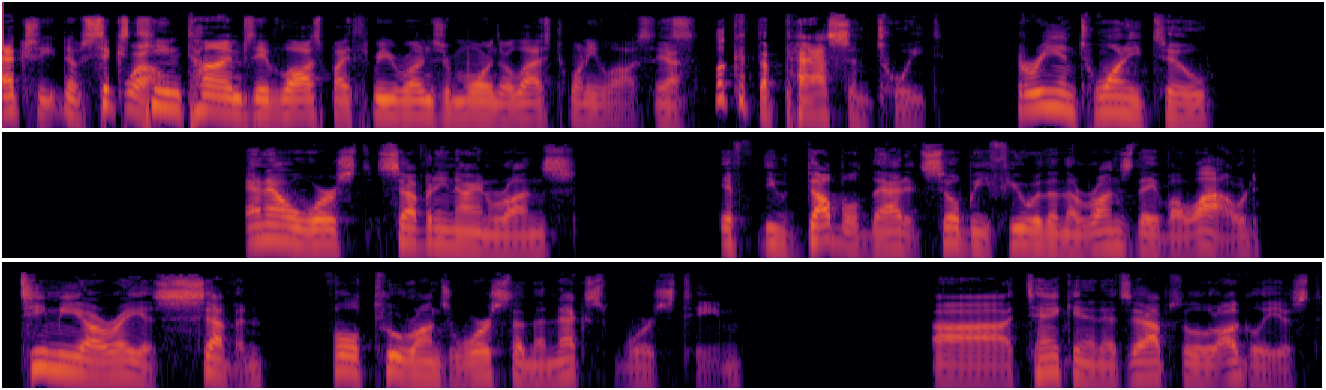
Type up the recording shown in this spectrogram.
actually, no, sixteen times they've lost by three runs or more in their last twenty losses. Yeah. Look at the passing tweet. Three and twenty-two. NL worst, 79 runs. If you doubled that, it'd still be fewer than the runs they've allowed. Team ERA is seven, full two runs worse than the next worst team. Uh, tanking at its absolute ugliest.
